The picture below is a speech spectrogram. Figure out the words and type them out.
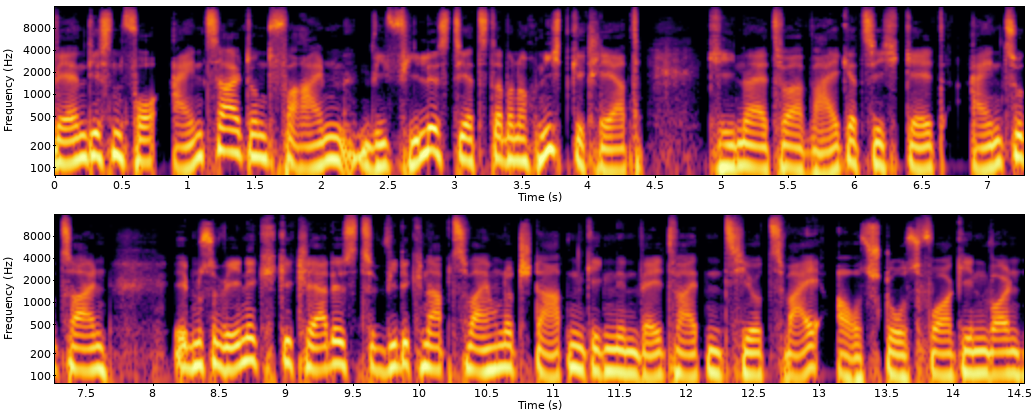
Wer in diesen Fonds einzahlt und vor allem wie viel ist jetzt aber noch nicht geklärt. China etwa weigert sich, Geld einzuzahlen. Ebenso wenig geklärt ist, wie die knapp 200 Staaten gegen den weltweiten CO2-Ausstoß vorgehen wollen.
